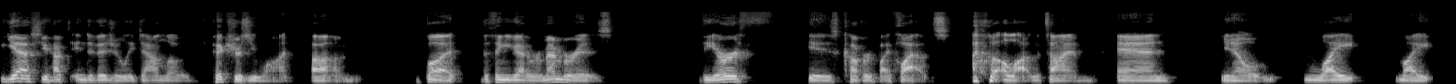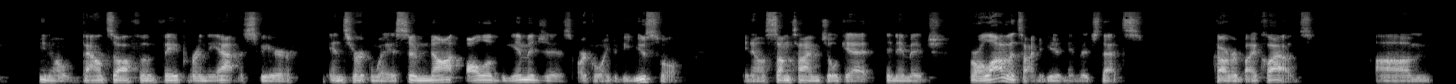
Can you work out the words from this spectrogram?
yes, you have to individually download pictures you want, um, but the thing you got to remember is the earth is covered by clouds a lot of the time. And, you know, light might, you know, bounce off of vapor in the atmosphere in certain ways. So not all of the images are going to be useful. You know, sometimes you'll get an image, or a lot of the time you get an image that's covered by clouds. Um,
